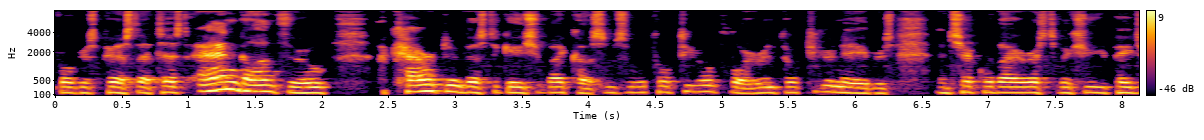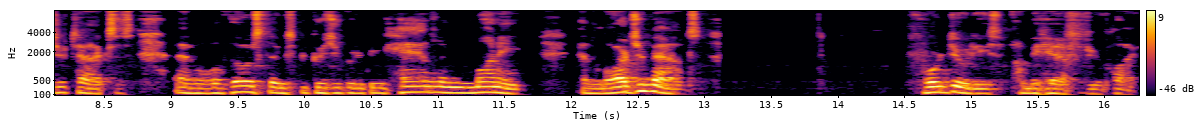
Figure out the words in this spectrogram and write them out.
broker has passed that test and gone through a character investigation by customs who will talk to your employer and talk to your neighbors and check with IRS to make sure you paid your taxes and all of those things because you're going to be handling money in large amounts for duties on behalf of your client.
